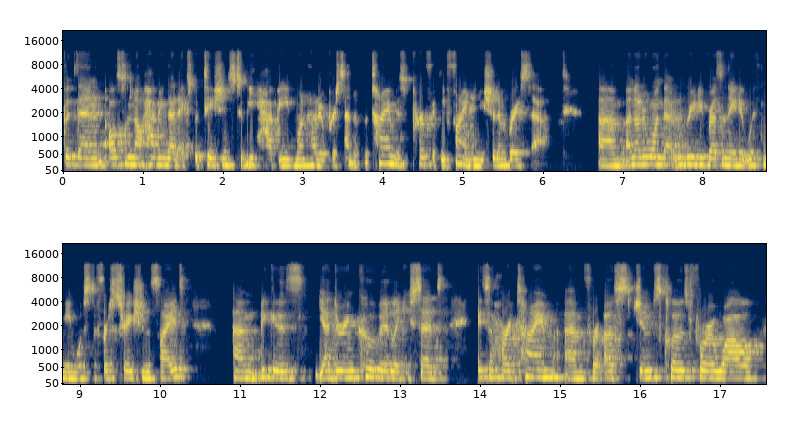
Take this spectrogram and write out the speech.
But then also not having that expectations to be happy 100% of the time is perfectly fine, and you should embrace that. Um, another one that really resonated with me was the frustration side. Um, because yeah, during COVID, like you said, it's a hard time um, for us. Gyms closed for a while.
